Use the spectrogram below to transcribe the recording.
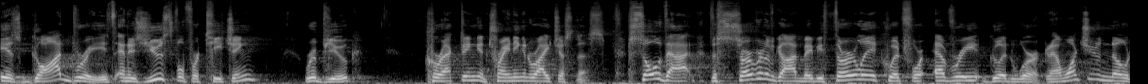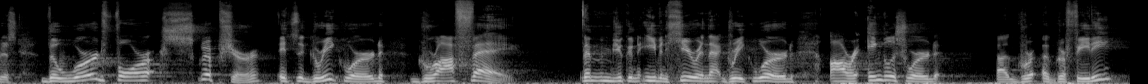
is God breathed and is useful for teaching, rebuke, correcting and training in righteousness, so that the servant of God may be thoroughly equipped for every good work. And I want you to notice the word for scripture, it's the Greek word graphe. Then you can even hear in that Greek word our English word uh, gra- uh, graffiti,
